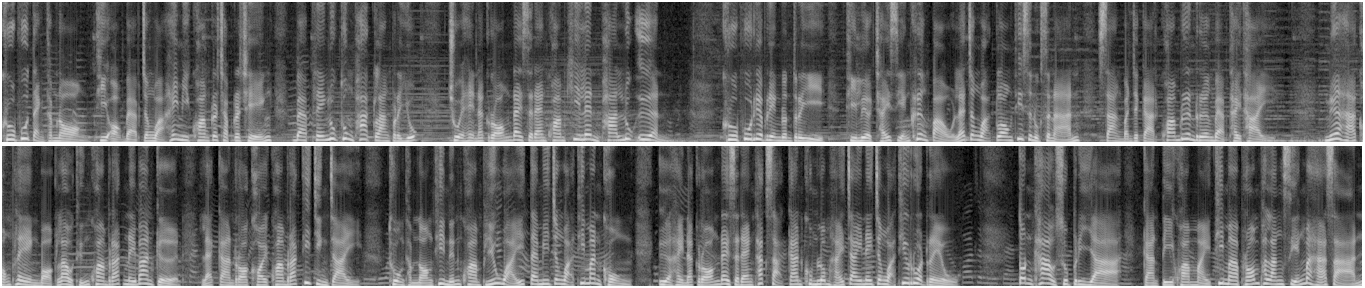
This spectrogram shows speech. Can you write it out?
ครูผู้แต่งทำนองที่ออกแบบจังหวะให้มีความกระฉับกระเฉง แบบเพลงลูกทุ่งภาคกลางประยุกต์ ช่วยให้นักร้องได้แสดงความขี้เล่นผ่านลูกเอื้อน รูผู้เรียบเรียงดนตรี ที่เลือกใช้เสียงเครื่องเป่า และจังหวะกลองที่สนุกสนาน สร้างบรรยากาศความรื่นเริงแบบไทยๆ เนื้อหาของเพลงบอกเล่าถึงความรักในบ้านเกิด และการรอคอยความรักที่จริงใจ ท่วงทำนองที่เน้นความพลิ้วไหว แต่มีจังหวะที่มั่นคง เอื้อให้นักร้องได้แสดงทักษะการคุมลมหายใจในจังหวะที่รวดเร็ว ต้นข้าวสุปริยา การตีความใหม่ที่มาพร้อมพลังเสียงมหาศาล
